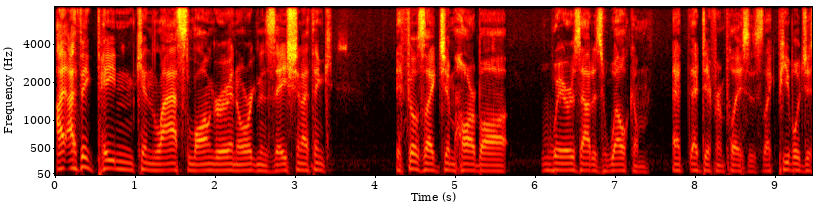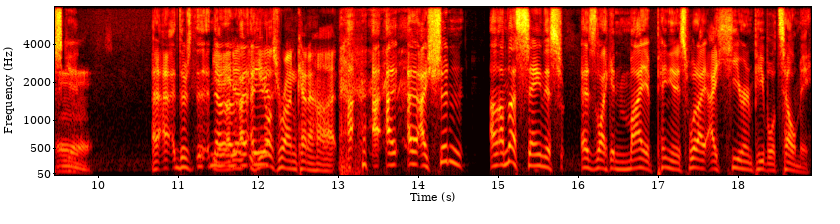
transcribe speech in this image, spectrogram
I, I think Peyton can last longer in an organization. I think it feels like Jim Harbaugh wears out his welcome at, at different places. Like people just get. Mm. I, I, there's no, Yeah, he does, I- he you know, run kind of hot. I, I, I shouldn't. I'm not saying this as like in my opinion. It's what I, I hear and people tell me.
